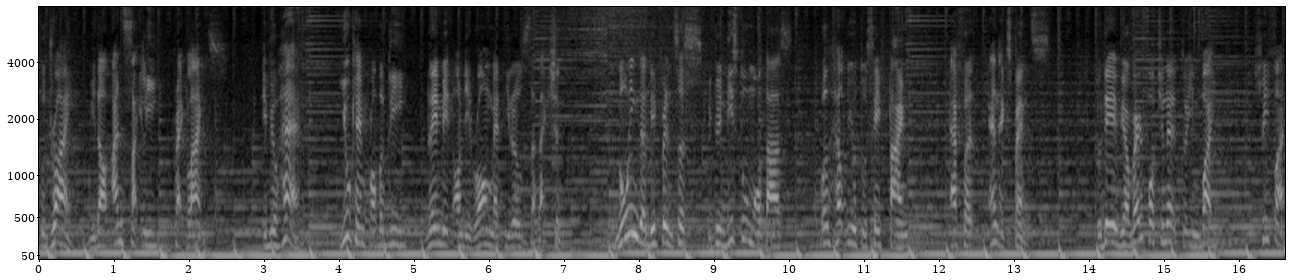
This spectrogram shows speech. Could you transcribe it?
to dry without unsightly crack lines? If you have, you can probably blame it on the wrong material selection. Knowing the differences between these two mortars will help you to save time, effort and expense. Today we are very fortunate to invite Sui Fan,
